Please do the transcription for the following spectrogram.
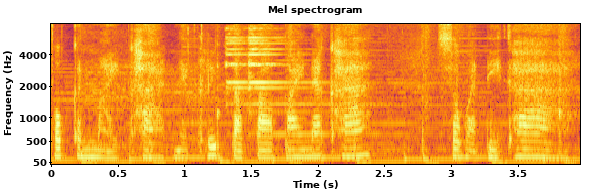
พบกันใหม่ค่ะในคลิปต่อๆไปนะคะ สวัสดีค่ะ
